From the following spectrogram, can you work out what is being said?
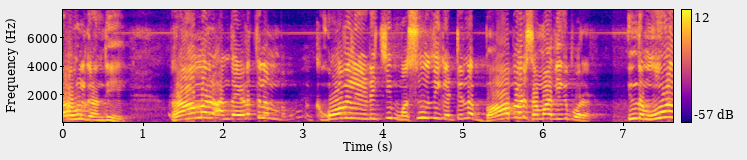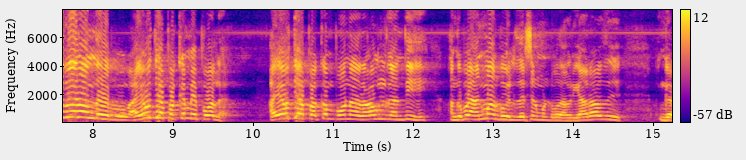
ராகுல் காந்தி ராமர் அந்த இடத்துல கோவிலை இடித்து மசூதி கட்டின பாபர் சமாதிக்கு போகிறார் இந்த மூணு பேரும் அந்த அயோத்தியா பக்கமே போகல. அயோத்தியா பக்கம் போன ராகுல் காந்தி அங்கே போய் அனுமார் கோவில் தரிசனம் பண்ணிட்டு வரார் அவர் யாராவது இங்கே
